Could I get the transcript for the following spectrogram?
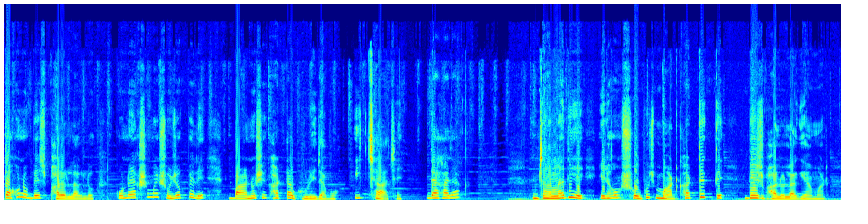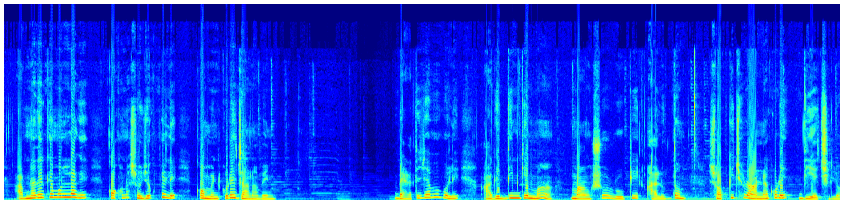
তখনও বেশ ভালো লাগল। কোনো এক সময় সুযোগ পেলে বারাণসী ঘাটটা ঘুরে যাব। ইচ্ছা আছে। দেখা যাক। জানলা দিয়ে এরকম সবুজ মাঠঘাট দেখতে বেশ ভালো লাগে আমার। আপনাদের কেমন লাগে? কখনো সুযোগ পেলে কমেন্ট করে জানাবেন। বেড়াতে যাব বলে আগের দিনকে মা মাংস, রুটি, আলুর দম সব কিছু রান্না করে দিয়েছিল।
